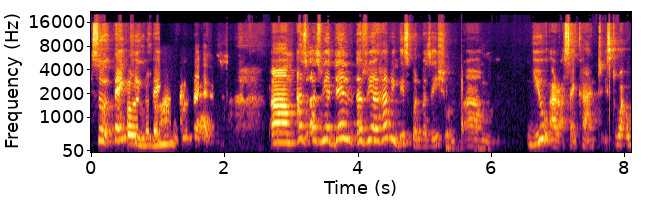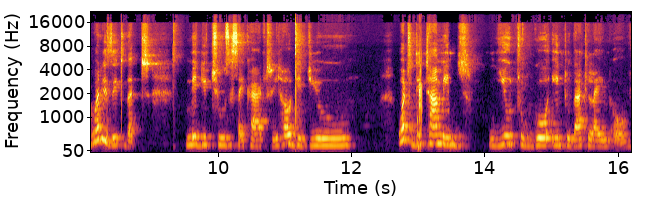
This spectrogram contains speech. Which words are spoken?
So thank oh, you. No. Thank you for that. Um, as, as we are del- as we are having this conversation, um, you are a psychiatrist. What, what is it that made you choose psychiatry? How did you? What determined you to go into that line of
